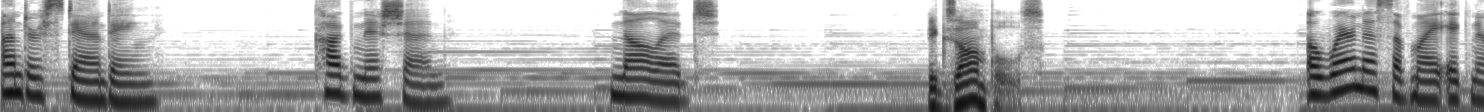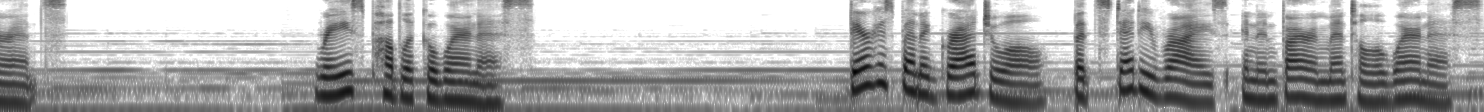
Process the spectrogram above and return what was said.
Understanding. Cognition. Knowledge. Examples. Awareness of my ignorance. Raise public awareness. There has been a gradual but steady rise in environmental awareness.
